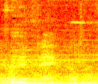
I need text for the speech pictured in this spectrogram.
Sì.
